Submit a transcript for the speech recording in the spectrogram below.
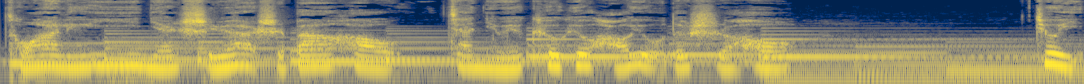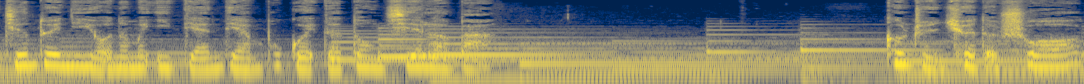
从二零一一年十月二十八号加你为 QQ 好友的时候，就已经对你有那么一点点不轨的动机了吧？更准确的说，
